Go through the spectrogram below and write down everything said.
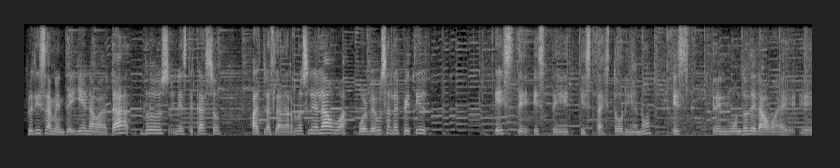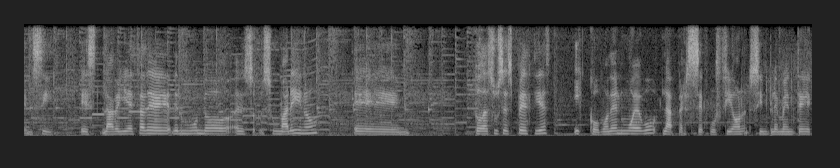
precisamente. Y en Avatar 2, en este caso, al trasladarnos en el agua, volvemos a repetir este, este, esta historia, ¿no? Es el mundo del agua en sí. Es la belleza del mundo submarino, eh, todas sus especies y como de nuevo la persecución simplemente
